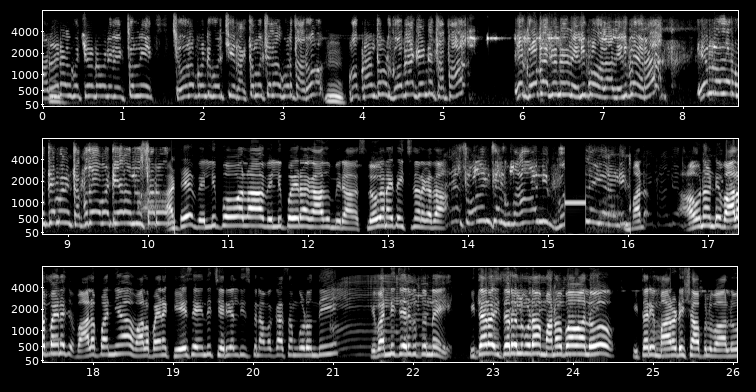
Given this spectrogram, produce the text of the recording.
అడగడానికి వచ్చినటువంటి వ్యక్తుల్ని చెవుల పండు కొరిచి రక్తం వచ్చేలా కొడతారు మ్. మా ప్రాంతం గోబ్యాక్ అంటే తప్ప ఏ గోబ్యాక్ అంటే వెళ్ళిపోవాలా? వాళ్ళు వెళ్ళిపోయారా? ఏం బ్రదర్ ఉద్యమాన్ని తప్పుదో పట్టేయాలని చూస్తారు? అంటే వెళ్ళిపోవాలా వెళ్ళిపోయారా కాదు మీరు ఆ స్లోగన్ అయితే ఇచ్చినారు కదా. సోలించారు మా వాడిని గొర్రెలు వేయరండి. మన అవునండి వాళ్ళపైన వాళ్ళ పైన వాళ్ళపైన కేసు అయింది చర్యలు తీసుకునే అవకాశం కూడా ఉంది. ఇవన్నీ జరుగుతున్నాయి. ఇతర ఇతరులు కూడా మనోభావాలు ఇతరి మారడి షాపులు వాళ్ళు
